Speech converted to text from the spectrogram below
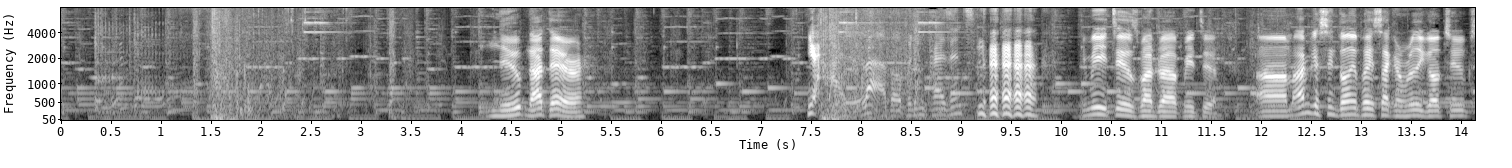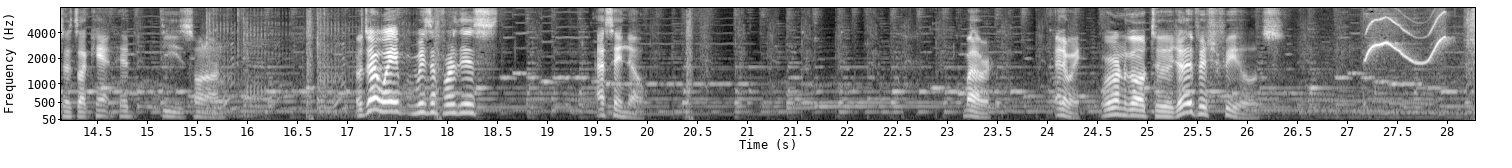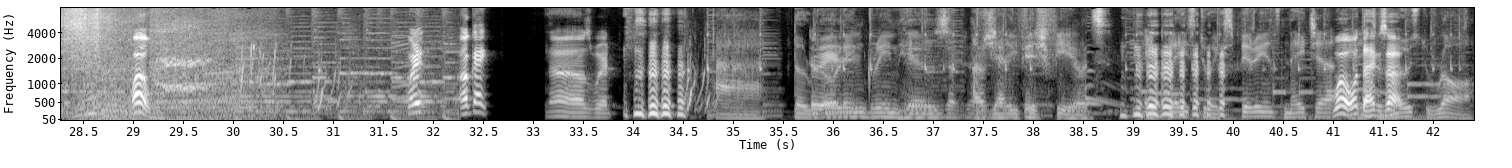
Nope, not there. Yeah. I love opening presents. me too, SpongeBob. Me too. Um, I'm guessing the only place I can really go to, since I can't hit these. Hold on. Was there a way reason for this? I say no. Whatever. Anyway, we're gonna go to Jellyfish Fields. Whoa! Wait. Okay. No, that was weird. Ah, the rolling green hills of Jellyfish Fields. a place to experience nature Whoa, what the heck is that? most raw,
